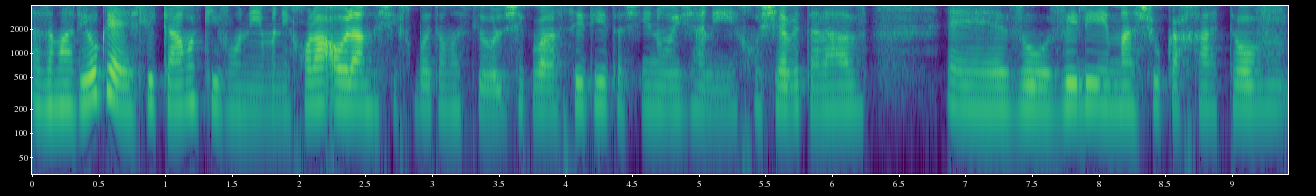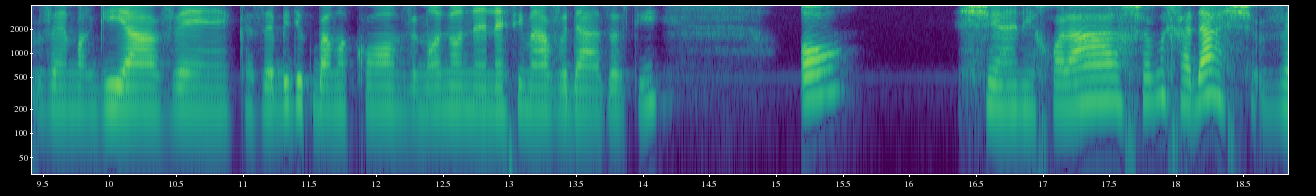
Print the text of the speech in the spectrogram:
אז אמרתי, אוקיי, יש לי כמה כיוונים, אני יכולה או להמשיך באותו מסלול, שכבר עשיתי את השינוי שאני חושבת עליו, אה, והוא הביא לי משהו ככה טוב ומרגיע וכזה בדיוק במקום, ומאוד מאוד נהניתי מהעבודה הזאתי, או שאני יכולה לחשוב מחדש, ו...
